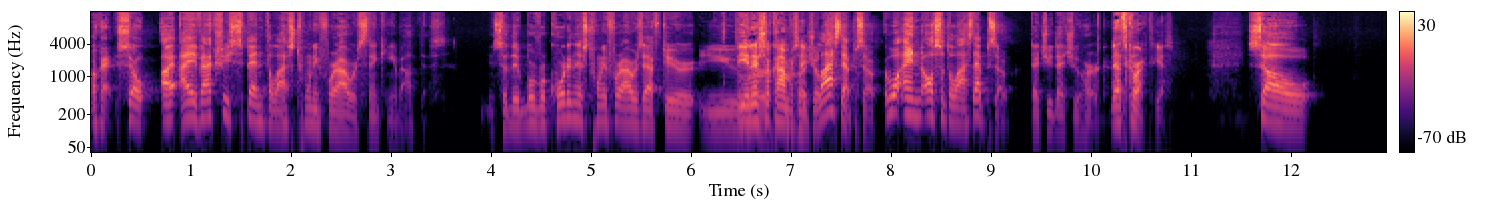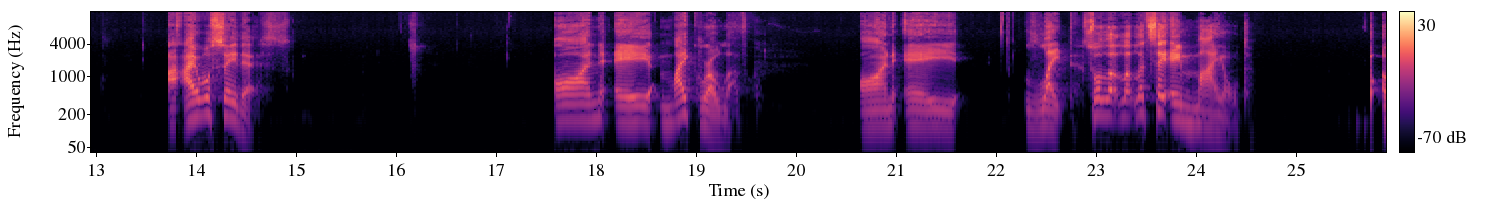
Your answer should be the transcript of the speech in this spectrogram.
Okay, so I, I've actually spent the last 24 hours thinking about this. So that we're recording this 24 hours after you The initial heard conversation. your last episode. Well, and also the last episode that you that you heard. That's correct. Yes. So I, I will say this on a micro level, on a light, so let, let, us say a mild, b- uh,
